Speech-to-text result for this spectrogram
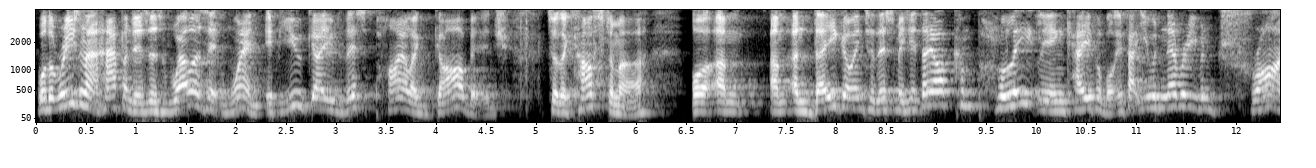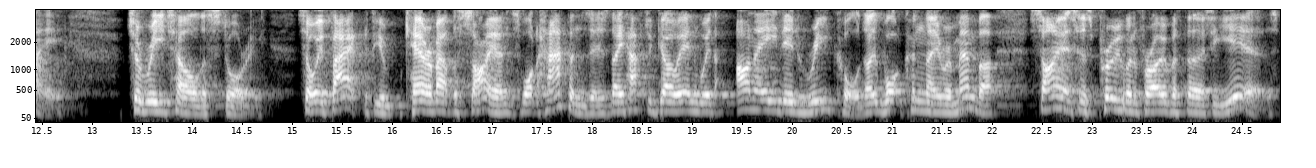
Well, the reason that happened is as well as it went, if you gave this pile of garbage to the customer, or, um, um, and they go into this meeting, they are completely incapable. In fact, you would never even try to retell the story. So, in fact, if you care about the science, what happens is they have to go in with unaided recall. What can they remember? Science has proven for over 30 years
